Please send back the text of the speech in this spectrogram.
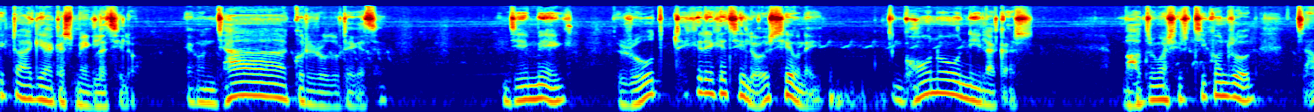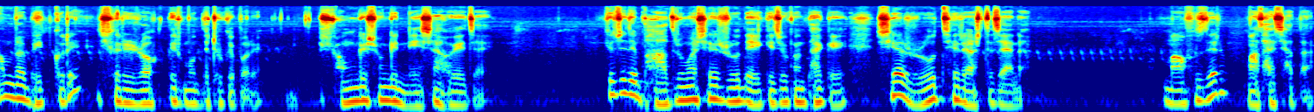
একটু আগে আকাশ মেঘলা ছিল। এখন ঝা করে রোদ উঠে গেছে। যে মেঘ রোদ ঠেকে রেখেছিল সেও নেই। ঘন নীল আকাশ। ভাদ্র মাসের চিকন রোদ চামড়া ভেদ করে শরীর রক্তের মধ্যে ঢুকে পড়ে। সঙ্গে সঙ্গে নেশা হয়ে যায়। কেউ যদি ভাদ্র মাসের রোদে কিছুক্ষণ থাকে, সে আর রোদ ছেড়ে আসতে চায় না। মাহফুজের মাথায় ছাতা।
